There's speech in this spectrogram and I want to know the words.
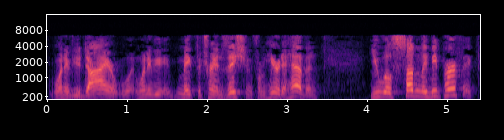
whenever you die or whenever you make the transition from here to heaven, you will suddenly be perfect.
